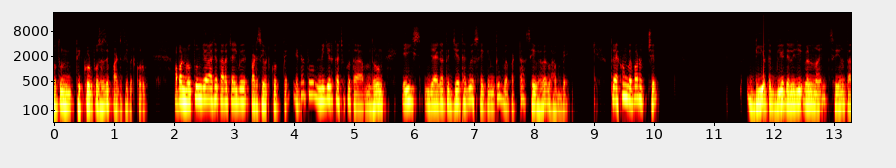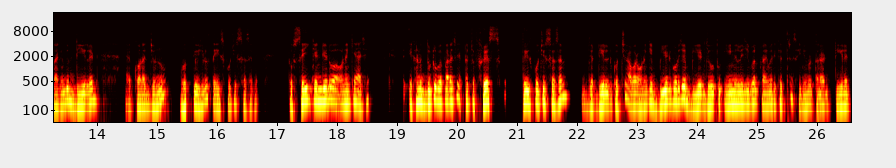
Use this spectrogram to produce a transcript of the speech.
নতুন রিক্রুট প্রসেসে পার্টিসিপেট করুক। আবার নতুন যারা আছে, তারা চাইবে পার্টিসিপেট করতে। এটা তো নিজের কাছে কথা। ধরুন, এই জায়গাতে যে থাকবে, সে কিন্তু ব্যাপারটা সেইভাবে ভাববে। তো এখন ব্যাপার হচ্ছে ডি তো বিএড এলিজিবল নয় সেই জন্য তারা কিন্তু ডিএলএড করার জন্য ভর্তি হয়েছিল তেইশ পঁচিশ সেশনে তো সেই ক্যান্ডিডেটও অনেকে আছে। এখানে দুটো ব্যাপার আছে, একটা হচ্ছে ফ্রেশ তেইশ পঁচিশ সেশন যে ডিএলএড করছে, আবার অনেকে বিএড করেছে বিএড যেহেতু ইন এলিজিবল প্রাইমারি ক্ষেত্রে সেই জন্য তারা ডিএলএড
